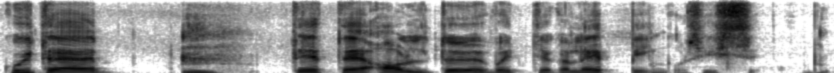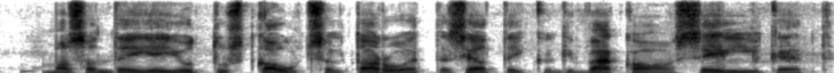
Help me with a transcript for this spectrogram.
kui te teete alltöövõtjaga lepingu, siis ma saan teie jutust kaudselt aru, et te seate ikkagi väga selged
